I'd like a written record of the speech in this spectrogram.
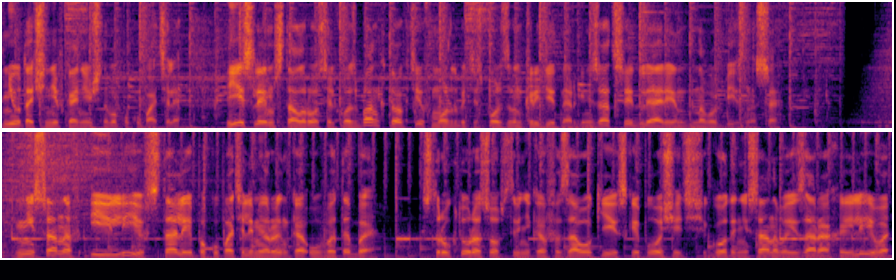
не уточнив конечного покупателя. Если им стал Россельхозбанк, то актив может быть использован кредитной организацией для арендного бизнеса. Ниссанов и Илиев стали покупателями рынка у ВТБ. Структура собственников ЗАО «Киевская площадь» Года Нисанова и Зараха Илиева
